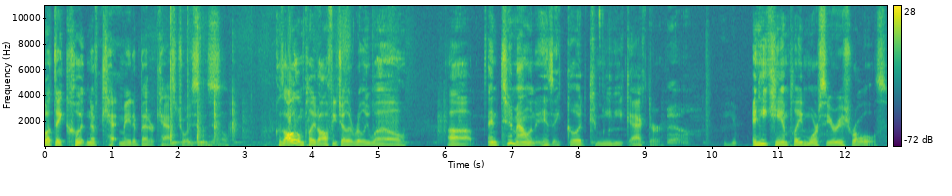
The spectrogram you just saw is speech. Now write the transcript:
But they couldn't have ca- made a better cast choices because all of them played off each other really well. Uh, and Tim Allen is a good comedic actor, Yeah. Yep. and he can play more serious roles.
